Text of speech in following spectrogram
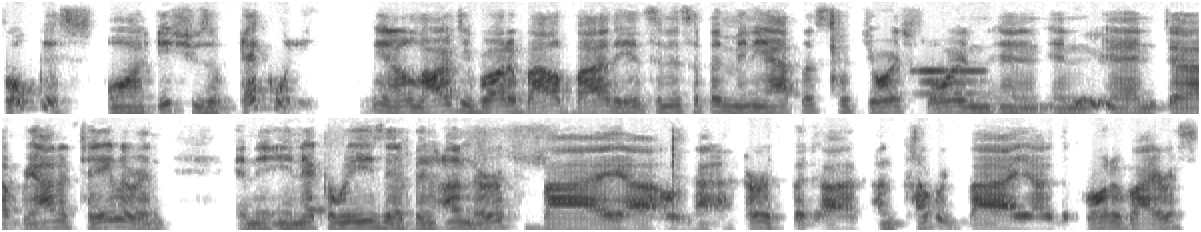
focus on issues of equity. You know, largely brought about by the incidents up in Minneapolis with George Floyd and and and, and uh, Breonna Taylor and and the inequities that have been unearthed by, uh, or not unearthed, but uh, uncovered by uh, the coronavirus.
